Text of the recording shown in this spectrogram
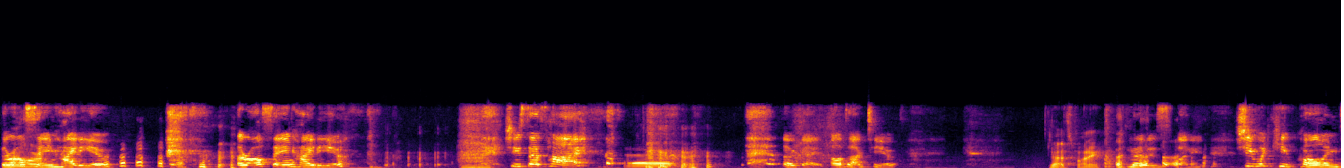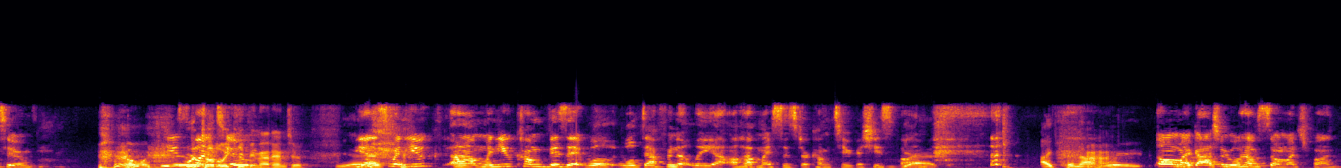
They're all Laura. saying hi to you. They're all saying hi to you. she says hi. Uh, okay, I'll talk to you. That's funny. That is funny. She would keep calling too. Oh, when you- He's We're totally too. keeping that in too. yeah. Yes, when you um, when you come visit, we'll we'll definitely. Uh, I'll have my sister come too because she's fun. Yes. I cannot wait. Oh my gosh, we will have so much fun.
